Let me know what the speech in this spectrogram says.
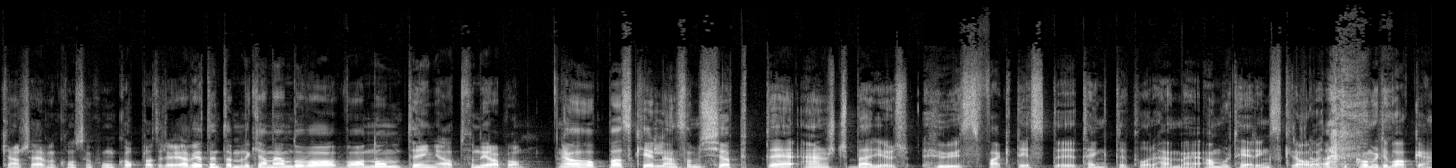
kanske även konsumtion kopplat till det. Jag vet inte, men det kan ändå vara, vara någonting att fundera på. Jag hoppas killen som köpte Ernst Bergers hus faktiskt eh, tänkte på det här med amorteringskravet kommer tillbaka.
